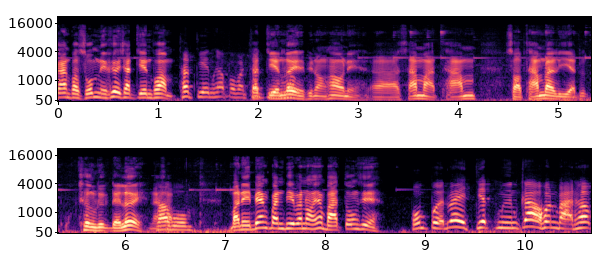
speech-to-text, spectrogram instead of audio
การผสมนี่คือชัดเจนพร้อมชัดเจนครับประวัติชัดเจนเลยพี่น้องเฮานี่อ่าสามารถถามสอบถามรายละเอียดเชิงลึกได้เลยนะคครัรับบผมบัดนี้แบ่งปันพี่พี่น้องยังบาทตรงสิผมเปิดไว้เจ็ดหมื่นเก้าพันบาทครับ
